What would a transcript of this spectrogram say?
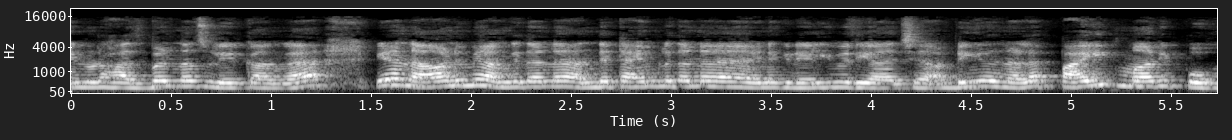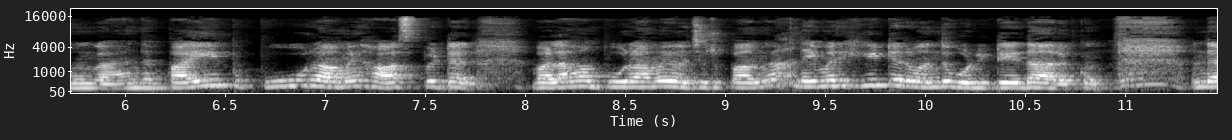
என்னோட ஹஸ்பண்ட் தான் சொல்லியிருக்காங்க. ஏன்னா நானுமே அங்கதானே அந்த டைம்ல தானே எனக்கு டெலிவரி ஆச்சு. அப்படிங்கிறதுனால பைப் மாதிரி போகுங்க. அந்த பைப் பூராமே ஹாஸ்பிட்டல் வளாகம் பூராமே வச்சிருப்பாங்க. அதே மாதிரி ஹீட்டர் வந்து ஓடிட்டே தான் இருக்கும். அந்த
